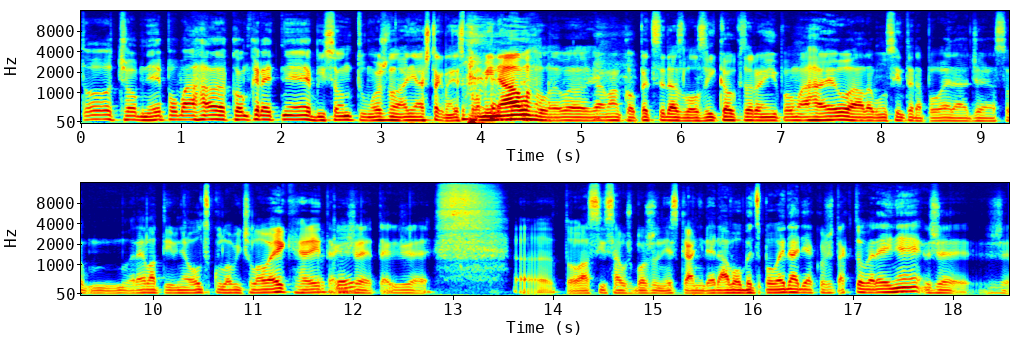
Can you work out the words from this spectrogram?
to, čo mne pomáha konkrétne, by som tu možno ani až tak nespomínal, lebo ja mám kopec teda zlozvykov, ktoré mi pomáhajú, ale musím teda povedať, že ja som relatívne oldschoolový človek, hej, OK. takže, takže eh, to asi sa už možno dneska ani nedá vôbec povedať, akože takto verejne, že, že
